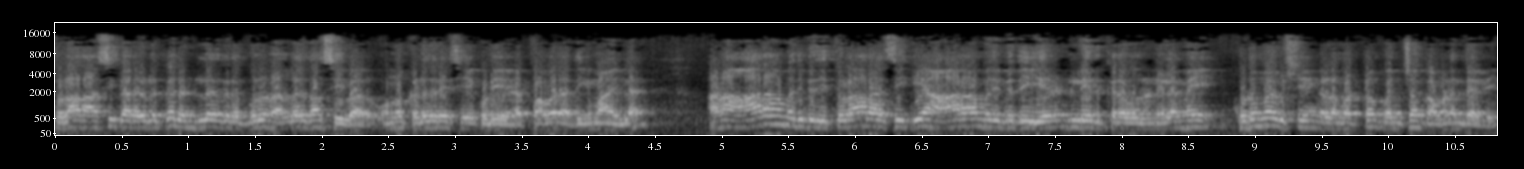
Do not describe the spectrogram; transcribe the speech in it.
துலா ராசிக்காரர்களுக்கு ரெண்டுல இருக்கிற குரு நல்லதுதான் செய்வார். ஒன்னும் கெடுதலை செய்யக்கூடிய பவர் அதிகமா இல்ல. ஆனா ஆறாம் அதிபதி துலா ராசிக்கு ஆறாம் அதிபதி இரண்டில் இருக்கிற ஒரு நிலைமை குடும்ப விஷயங்கள்ல மட்டும் கொஞ்சம் கவனம் தேவை.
